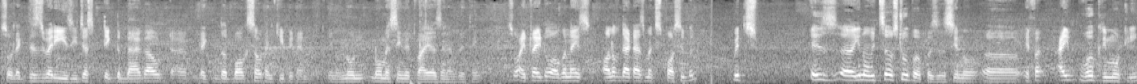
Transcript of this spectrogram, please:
So like this is very easy. Just take the bag out, uh, like the box out, and keep it in. You know, no no messing with wires and everything. So I try to organize all of that as much as possible, which is uh, you know it serves two purposes. You know, uh, if I, I work remotely,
